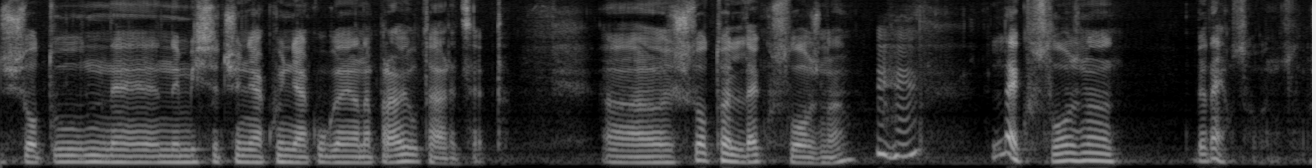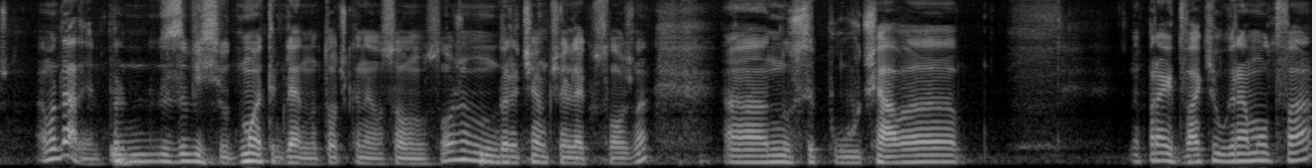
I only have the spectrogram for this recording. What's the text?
защото не, не мисля, че някой някога я направил тази рецепта. А, защото е леко сложна. Мгм. Леко сложна, бе не е особено сложна. Ама да, де, зависи. От моята гледна точка не е особено сложна, но да речем, че е леко сложна. А, но се получава... Направих 2 кг от това.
